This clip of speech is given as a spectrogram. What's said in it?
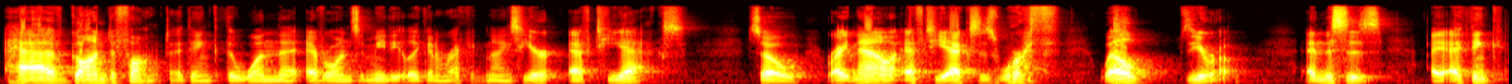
have gone defunct. I think the one that everyone's immediately going to recognize here, FTX. So right now, FTX is worth, well, zero. And this is, I, I think,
